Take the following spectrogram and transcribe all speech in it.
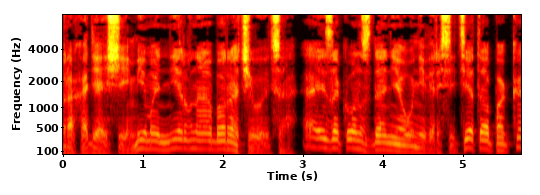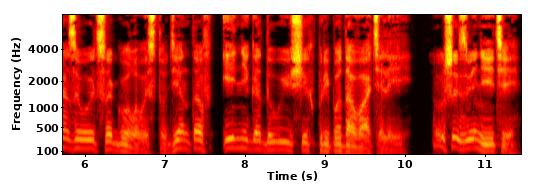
Проходящие мимо нервно оборачиваются, а из окон здания университета показываются головы студентов и негодующих преподавателей. Уж извините,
